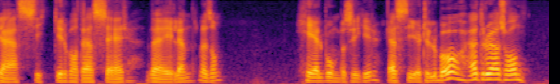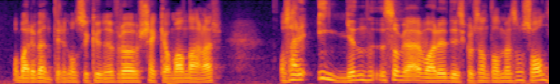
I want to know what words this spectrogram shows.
jeg er sikker på at jeg ser The Alien, liksom. Helt bombesikker. Jeg sier til Bo 'Jeg tror jeg så han', og bare venter i noen sekunder for å sjekke om han er der. Og så er det ingen som jeg var i Discord-samtale med, som så han.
